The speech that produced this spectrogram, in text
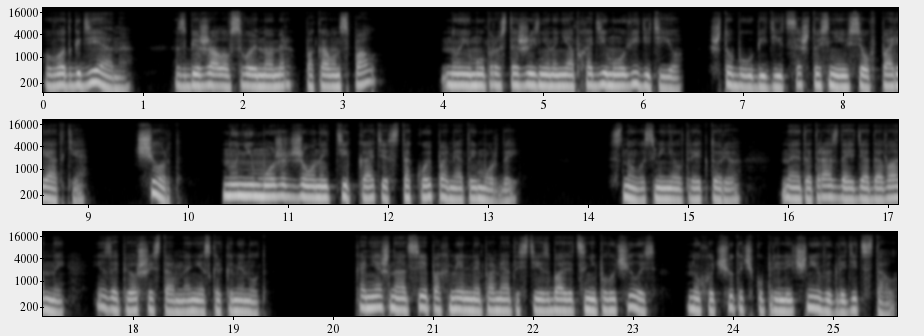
Вот где она? Сбежала в свой номер, пока он спал? Но ему просто жизненно необходимо увидеть ее, чтобы убедиться, что с ней все в порядке. Черт, ну не может же он идти к Кате с такой помятой мордой. Снова сменил траекторию, на этот раз дойдя до ванной и запёршись там на несколько минут. Конечно, от всей похмельной помятости избавиться не получилось, но хоть чуточку приличнее выглядеть стал.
